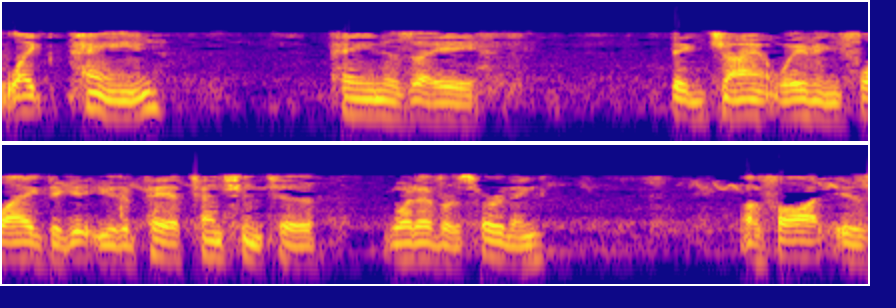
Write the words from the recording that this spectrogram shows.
Like pain, pain is a big giant waving flag to get you to pay attention to whatever's hurting. A thought is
